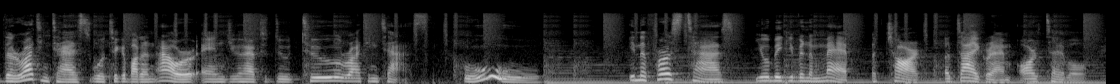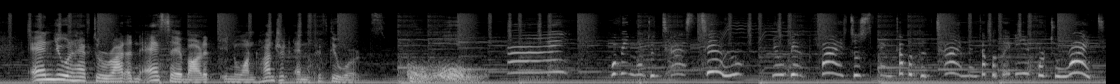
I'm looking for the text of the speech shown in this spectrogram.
The writing test will take about an hour and you have to do two writing tasks. Ooh! In the first task, you'll be given a map, a chart, a diagram, or a table, and you will have to write an essay about it in 150 words. Oh! Moving task 2, you'll be advised to spend double the time and double the effort to write.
